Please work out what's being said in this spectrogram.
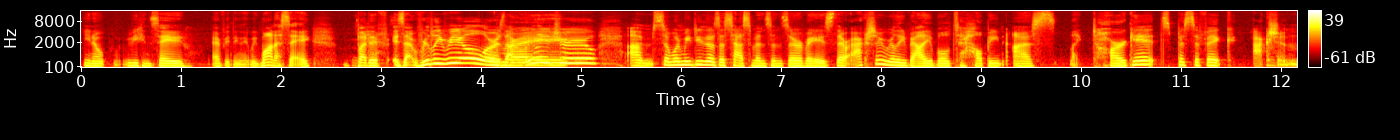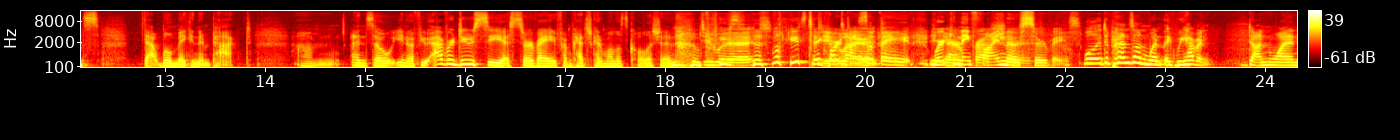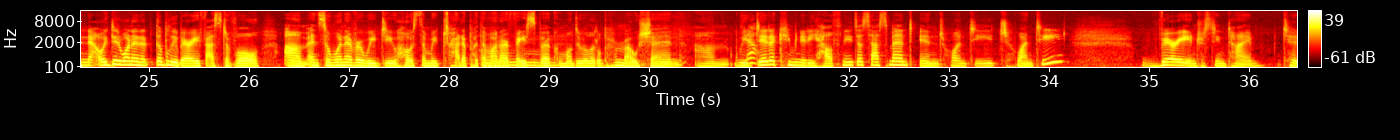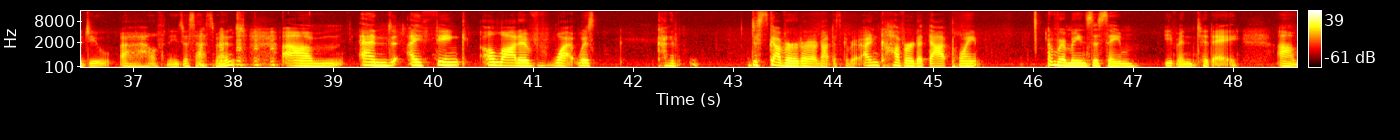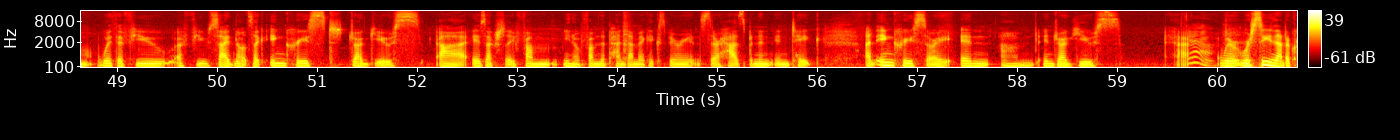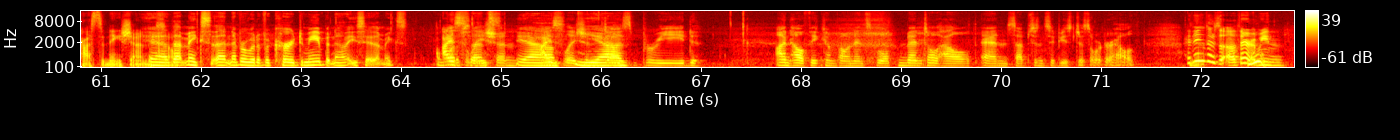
you know we can say everything that we want to say. But if is that really real or is that really true? Um, so when we do those assessments and surveys, they're actually really valuable to helping us like target specific actions that will make an impact. Um, and so, you know, if you ever do see a survey from Ketchikan Wellness Coalition, Do please, it. please take Do part. it. Participate. Where Yeah. can they Peer find those surveys? Well, it depends on when. Like, we haven't done one now. We did one at the Blueberry Festival, um, and so whenever we do host them, we try to put them on our Facebook, and we'll do a little promotion. Um, we Yeah. did a community health needs assessment in 2020. Very interesting time to do a health needs assessment, um, and I think a lot of what was kind of discovered or not discovered, uncovered at that point remains the same even today, um, with a few a few side notes like increased drug use uh, is actually from you know from the pandemic experience. There has been an intake, an increase, sorry, in um, in drug use. Uh, Yeah. we're we're seeing that across the nation. Yeah, so. that makes that never would have occurred to me, but now that you say that makes a lot Of Isolation. sense. Yeah, Isolation yeah. does breed unhealthy components, both mental health and substance abuse disorder health. I think there's other. I mean,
